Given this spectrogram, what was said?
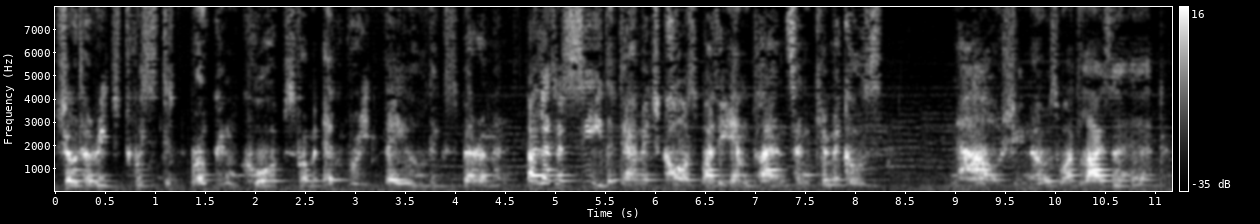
Showed her each twisted, broken corpse from every failed experiment. I let her see the damage caused by the implants and chemicals. Now she knows what lies ahead.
